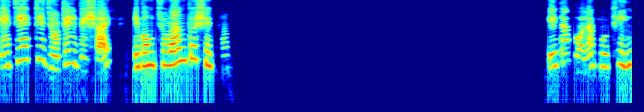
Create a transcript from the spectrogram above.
এটি একটি জটিল বিষয় এবং চূড়ান্ত সিদ্ধান্ত এটা বলা কঠিন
